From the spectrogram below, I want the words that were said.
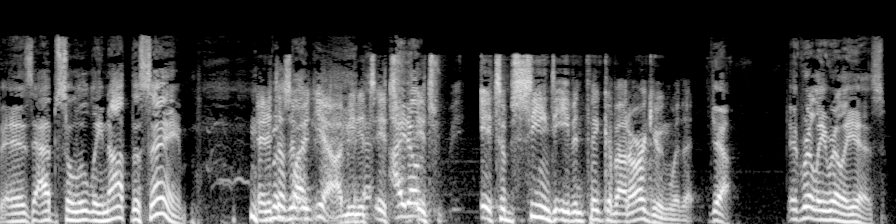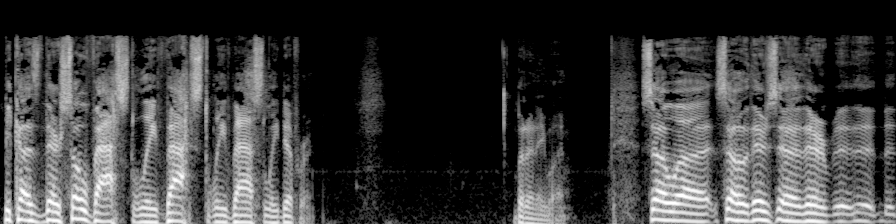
is absolutely not the same." And it doesn't. but yeah, I mean it's it's it's it's obscene to even think about arguing with it. Yeah, it really, really is because they're so vastly, vastly, vastly different. But anyway, so uh, so there's uh, they're uh,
